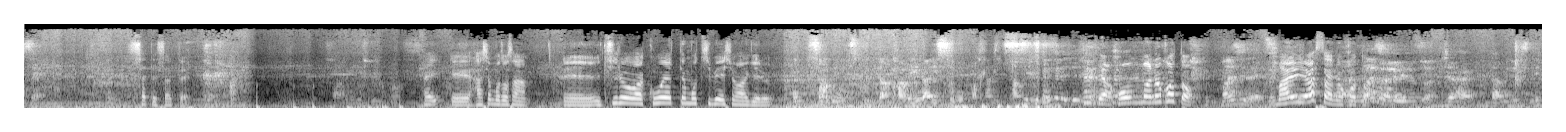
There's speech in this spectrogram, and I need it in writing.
させあさてさて。はい、えー、橋本さん、えー、一郎はこうやってモチベーションを上げる。奥さんの作ったカレーライスを朝に食べる。いやほんまのこと。マジで？毎朝のこと。じゃあダメですね。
